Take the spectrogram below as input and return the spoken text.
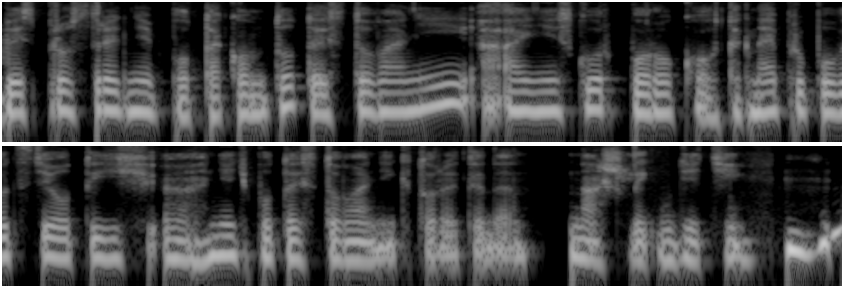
bezprostredne po takomto testovaní a aj neskôr po rokoch. Tak najprv povedzte o tých hneď po testovaní, ktoré teda našli u detí. Mm-hmm.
